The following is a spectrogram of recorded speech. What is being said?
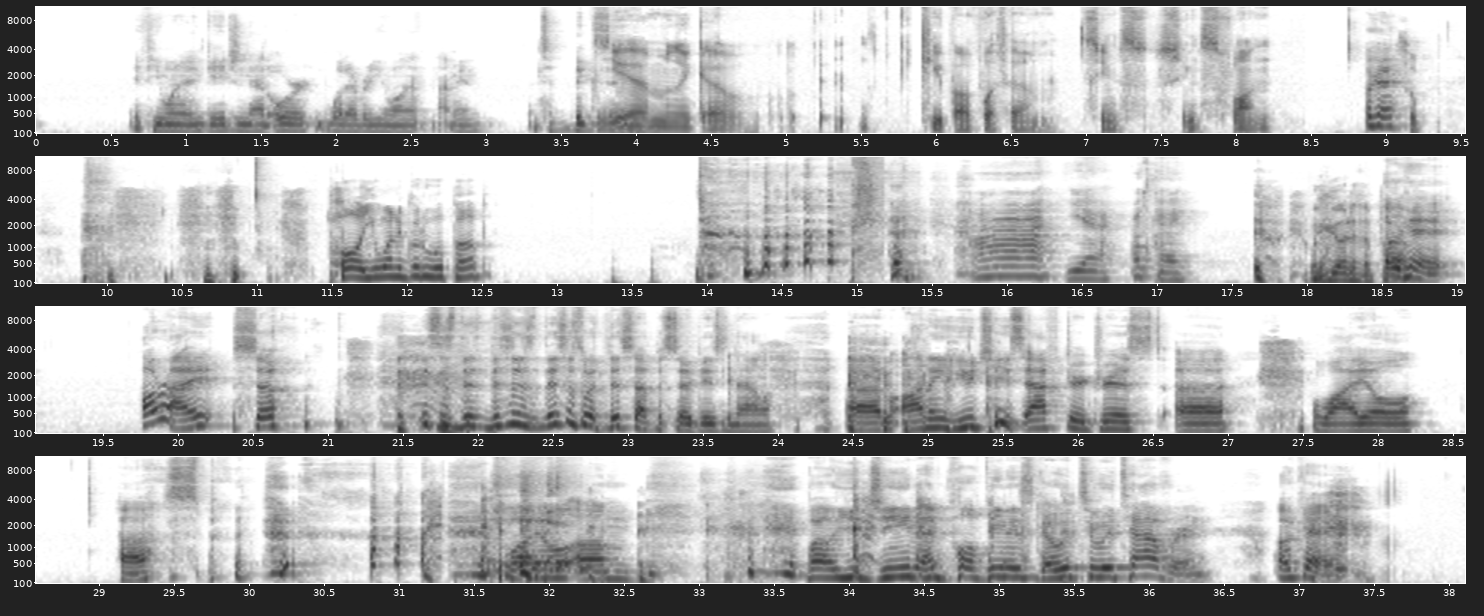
If you want to engage in that, or whatever you want. I mean, it's a big city. Yeah, I'm gonna go keep up with him. Seems seems fun. Okay. So, Paul, you want to go to a pub? Ah, yeah. Okay. We go to the pub. Okay. All right. So this is this, this is this is what this episode is now. Um, Ani, you chase after Drist uh, while uh, sp- while um while Eugene and Paul Venus go to a tavern. Okay.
